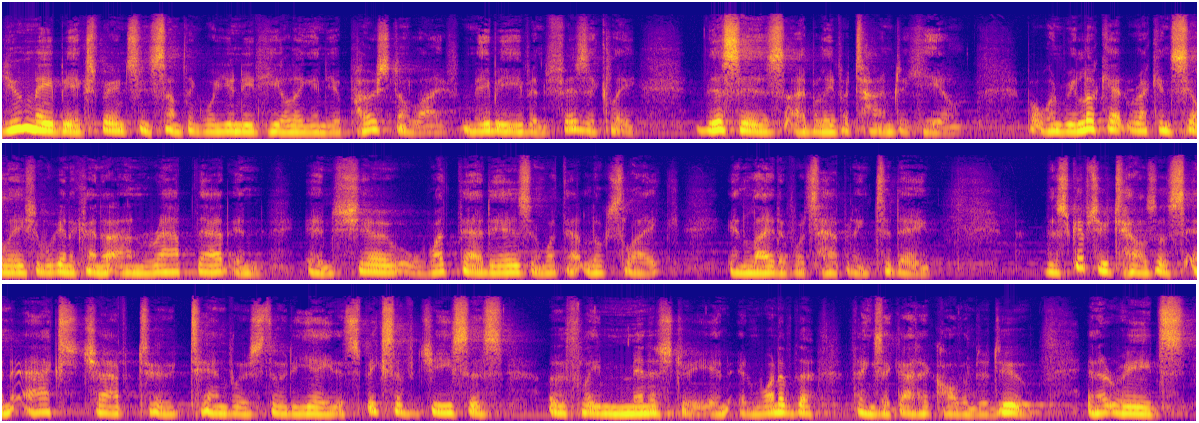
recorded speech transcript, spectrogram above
you may be experiencing something where you need healing in your personal life, maybe even physically. This is, I believe, a time to heal. But when we look at reconciliation, we're going to kind of unwrap that and, and share what that is and what that looks like in light of what's happening today. The scripture tells us in Acts chapter 10, verse 38, it speaks of Jesus' earthly ministry and, and one of the things that God had called him to do. And it reads,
